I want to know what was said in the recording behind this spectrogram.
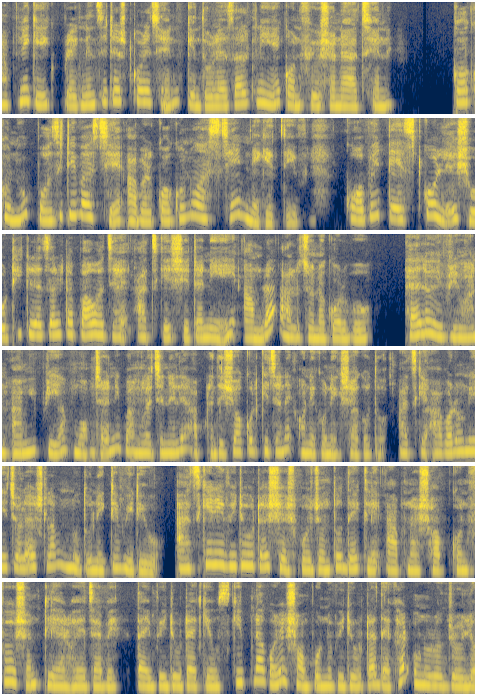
আপনি কি প্রেগনেন্সি টেস্ট করেছেন, কিন্তু রেজাল্ট নিয়ে কনফিউশনে আছেন? কখনো পজিটিভ আসছে, আবার কখনো আসছে নেগেটিভ কবে টেস্ট করলে সঠিক রেজাল্টটা পাওয়া যায়, আজকে সেটা নিয়েই আমরা আলোচনা করব। হ্যালো এভরিওয়ান আমি প্রিয়া মমজানি বাংলা চ্যানেলে আপনাদের সকলকে জানাই অনেক অনেক স্বাগত। আজকে আবারও নিয়ে চলে আসলাম নতুন একটি ভিডিও আজকের এই ভিডিওটা শেষ পর্যন্ত দেখলে আপনার সব কনফিউশন ক্লিয়ার হয়ে যাবে। তাই ভিডিওটা কেউ স্কিপ না করে সম্পূর্ণ ভিডিওটা দেখার অনুরোধ রইল।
